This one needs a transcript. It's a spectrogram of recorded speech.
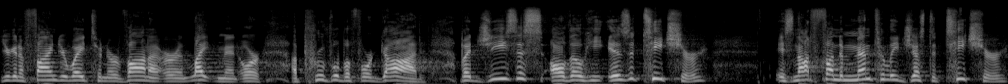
you're going to find your way to nirvana or enlightenment or approval before God. But Jesus, although he is a teacher, is not fundamentally just a teacher.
